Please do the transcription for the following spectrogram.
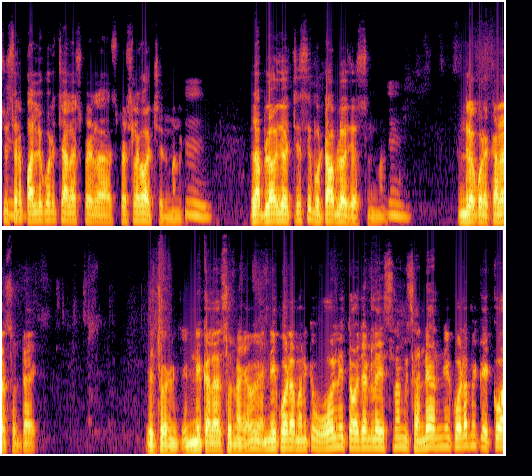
చూసారా? పళ్ళు కూడా చాలా స్పెషల్ స్పెషల్గా వచ్చింది మనకి. ఇలా బ్లౌజ్ వచ్చేసి బుట్టా బ్లౌజ్ వస్తుంది మనకి. ఇందులో కూడా కలర్స్ ఉంటాయి. ఇది చూడండి ఎన్ని కలర్స్ ఉన్నాయో. ఇవన్నీ కూడా మనకి ఓన్లీ థౌజండ్లో ఇస్తున్నాం. ఈ సండే అన్నీ కూడా మీకు ఎక్కువ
